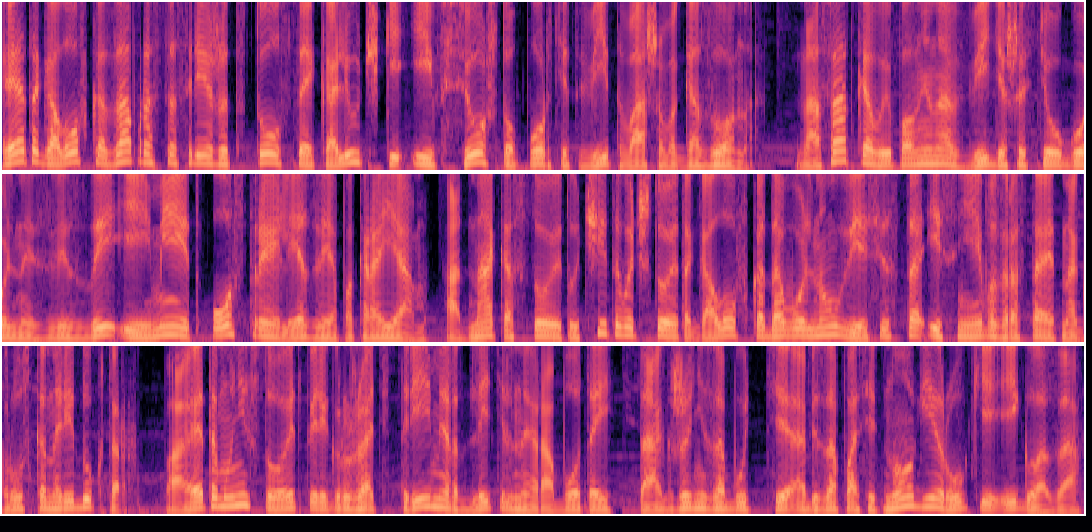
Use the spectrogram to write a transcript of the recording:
Эта головка запросто срежет толстые колючки и все, что портит вид вашего газона. Насадка выполнена в виде шестиугольной звезды и имеет острое лезвие по краям. Однако стоит учитывать, что эта головка довольно увесиста и с ней возрастает нагрузка на редуктор. Поэтому не стоит перегружать триммер длительной работой. Также не забудьте обезопасить ноги, руки и глаза.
